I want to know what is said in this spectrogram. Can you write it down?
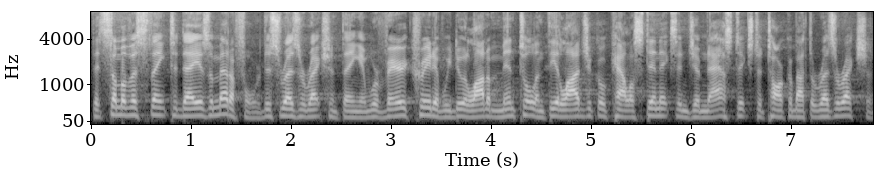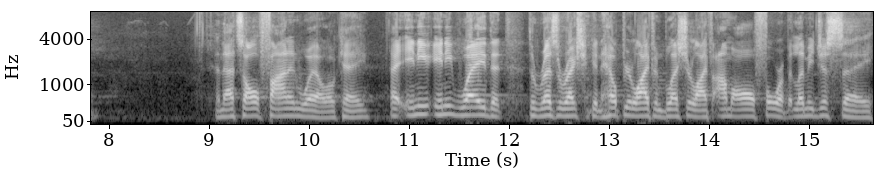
that some of us think today is a metaphor, this resurrection thing, and we're very creative. We do a lot of mental and theological calisthenics and gymnastics to talk about the resurrection. And that's all fine and well, okay? Uh, any, any way that the resurrection can help your life and bless your life, I'm all for it. But let me just say,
